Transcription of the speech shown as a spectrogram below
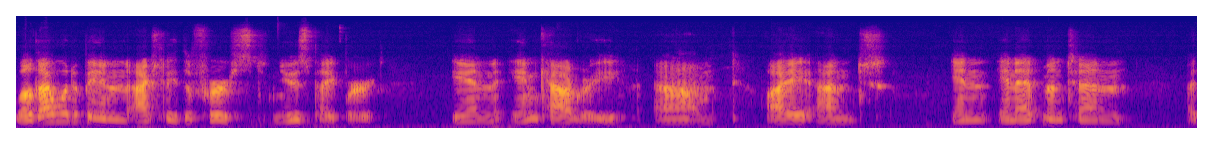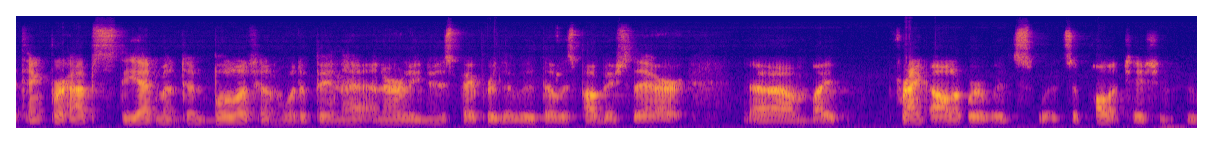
Well, that would have been actually the first newspaper in in Calgary. Um, I and in in Edmonton, I think perhaps the Edmonton Bulletin would have been a, an early newspaper that was, that was published there um, by Frank Oliver was was a politician who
